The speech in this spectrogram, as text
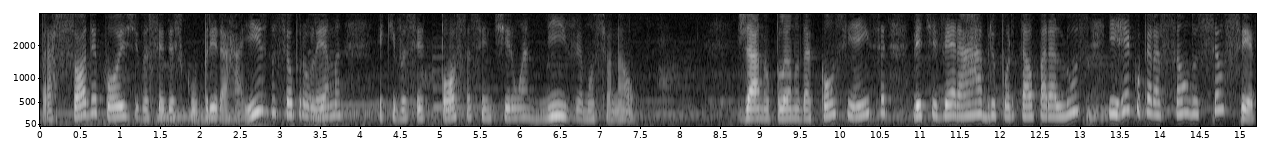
para só depois de você descobrir a raiz do seu problema é que você possa sentir um alívio emocional. Já no plano da consciência, Vetiver abre o portal para a luz e recuperação do seu ser,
